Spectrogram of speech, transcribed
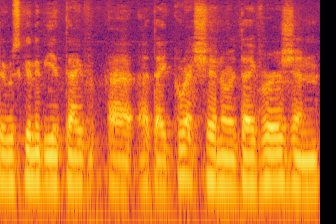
there was going to be a, div uh, a digression or a diversion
